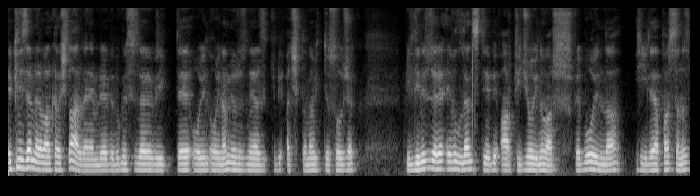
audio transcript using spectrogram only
Hepinize merhaba arkadaşlar ben Emre ve bugün sizlerle birlikte oyun oynamıyoruz ne yazık ki bir açıklama videosu olacak. Bildiğiniz üzere Evil Lands diye bir RPG oyunu var ve bu oyunda hile yaparsanız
